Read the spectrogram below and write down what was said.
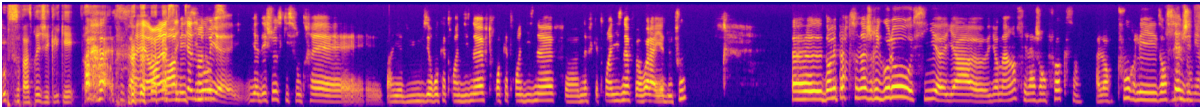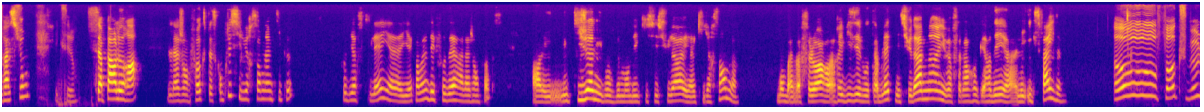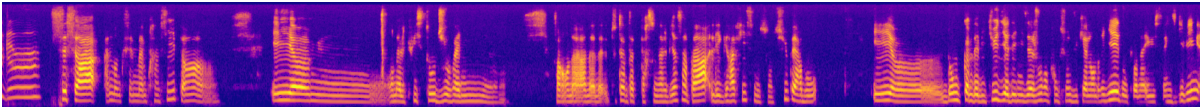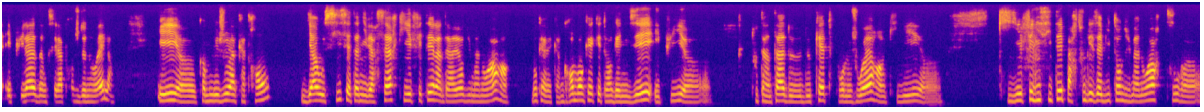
Oups, ça fait esprit, j'ai cliqué. Ah. c'est ça. Ouais, alors là, non, c'est mais quel sinon, il y, a, il y a des choses qui sont très, enfin, il y a du 0,99, 3,99, euh, 9,99, enfin, voilà, il y a de tout. Euh, dans les personnages rigolos aussi, euh, il y a, euh, il y en a un, c'est l'agent Fox. Alors pour les anciennes Fox. générations, Excellent. ça parlera l'agent Fox parce qu'en plus il lui ressemble un petit peu. Faut dire ce qu'il est. Il y a, il y a quand même des faux airs à l'agent Fox. Alors les, les petits jeunes, ils vont se demander qui c'est celui-là et à qui il ressemble. Bon bah va falloir euh, réviser vos tablettes, messieurs dames. Il va falloir regarder euh, les X-Files. Oh, Fox Mulder. C'est ça. Ah, Donc c'est le même principe. Hein. Et euh, on a le cuistot Giovanni. euh, Enfin, on a, on a tout un tas de personnages bien sympas. Les graphismes sont super beaux. Et euh, donc, comme d'habitude, il y a des mises à jour en fonction du calendrier. Donc, on a eu Thanksgiving, et puis là, donc c'est l'approche de Noël. Et euh, comme le jeu a quatre ans, il y a aussi cet anniversaire qui est fêté à l'intérieur du manoir, donc avec un grand banquet qui est organisé, et puis euh, tout un tas de, de, quêtes pour le joueur qui est euh, qui est félicité par tous les habitants du manoir pour euh,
